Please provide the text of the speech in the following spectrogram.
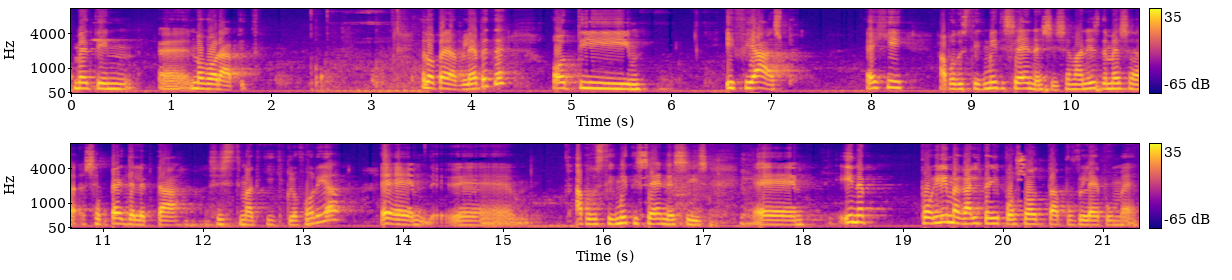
με την ε, Εδώ πέρα βλέπετε ότι η ΦΙΑΣΠ έχει από τη στιγμή της ένεσης εμφανίζεται μέσα σε 5 λεπτά σε συστηματική κυκλοφορία. Ε, ε, από τη στιγμή της ένεσης ε, είναι πολύ μεγαλύτερη η ποσότητα που βλέπουμε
